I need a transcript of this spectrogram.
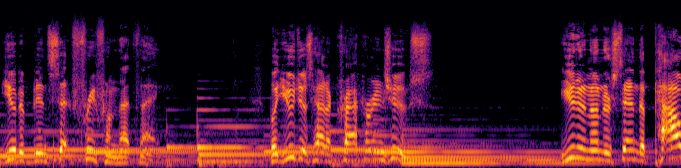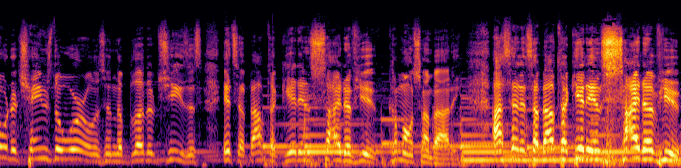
you'd have been set free from that thing. But you just had a cracker and juice. You didn't understand the power to change the world is in the blood of Jesus. It's about to get inside of you. Come on, somebody. I said it's about to get inside of you.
